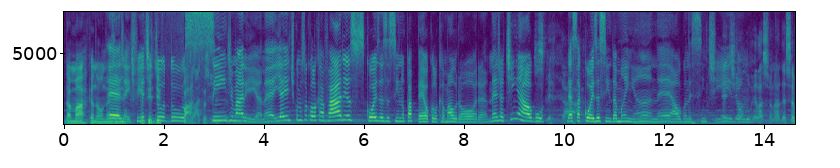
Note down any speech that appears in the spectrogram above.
da marca, não, né? É, gente, Fiat, é Fiat do, do sim de Maria, né? E aí a gente começou a colocar várias coisas assim no papel, colocamos Aurora, né? Já tinha algo Despertar. dessa coisa assim da manhã, né? Algo nesse sentido. É, tinha algo relacionado a essa,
